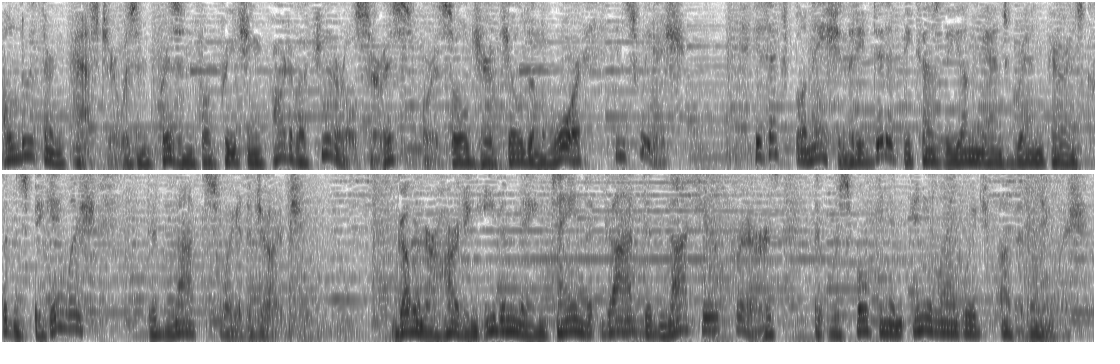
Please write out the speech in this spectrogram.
A Lutheran pastor was imprisoned for preaching part of a funeral service for a soldier killed in the war in Swedish. His explanation that he did it because the young man's grandparents couldn't speak English did not sway the judge. Governor Harding even maintained that God did not hear prayers that were spoken in any language other than English.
